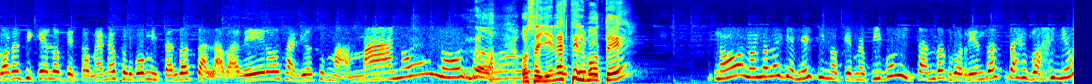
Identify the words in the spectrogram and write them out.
ahora sí que lo que tomé me fui vomitando hasta el lavadero, salió su mamá, no, no, no. no O sea, ¿llenaste el bote? no, no, no lo llené, sino que me fui vomitando corriendo hasta el baño.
